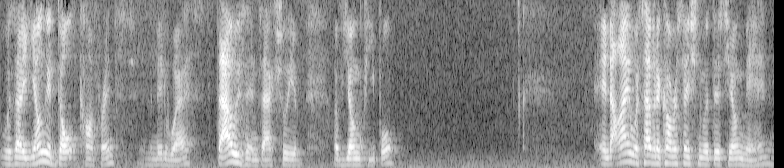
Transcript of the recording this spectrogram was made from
was at a young adult conference in the Midwest, thousands actually of, of young people. And I was having a conversation with this young man,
